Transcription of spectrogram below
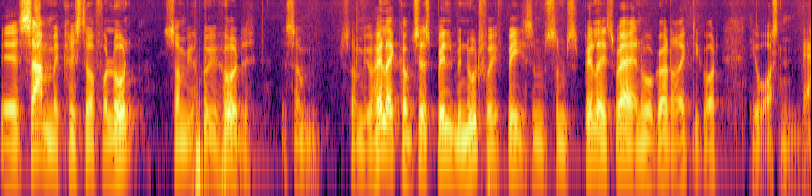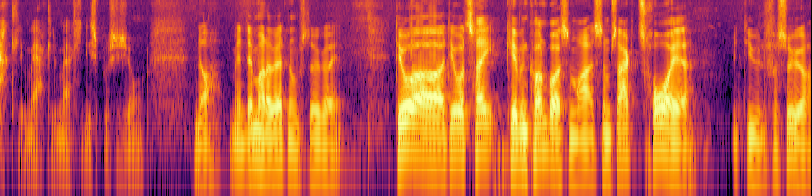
Øh, sammen med Christoffer Lund, som jo i hørte, som, som jo heller ikke kom til at spille minut for FB, som, som spiller i Sverige nu og gør det rigtig godt. Det var også en mærkelig, mærkelig, mærkelig disposition. Nå, men dem har der været nogle stykker af. Det var, det var tre. Kevin Conboy, som, som sagt, tror jeg, de vil forsøge at,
